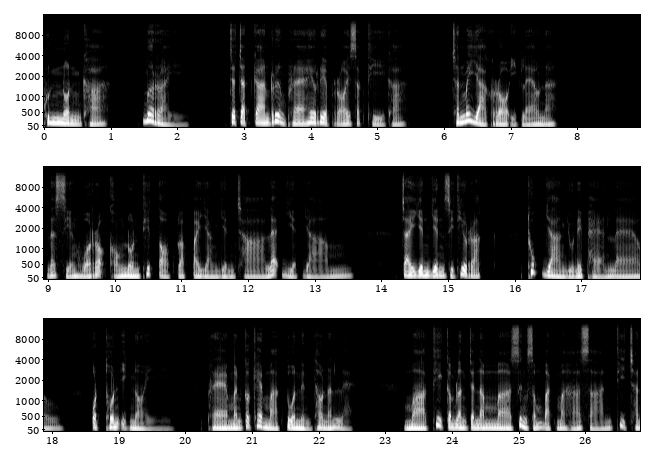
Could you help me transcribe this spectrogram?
คุณนนท์คะ เมื่อไหร่ จะจัดการเรื่องแพรให้เรียบร้อยสักทีคะ ฉันไม่อยากรออีกแล้วนะ และเสียงหัวเราะของนนท์ที่ตอบกลับไปอย่างเย็นชาและเหยียดหยาม ใจเย็นๆสิที่รัก ทุกอย่างอยู่ในแผนแล้ว อดทนอีกหน่อย แพรมันก็แค่หมากตัวหนึ่งเท่านั้นแหละ หมากที่กำลังจะนำมาซึ่งสมบัติมหาศาลที่ฉัน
